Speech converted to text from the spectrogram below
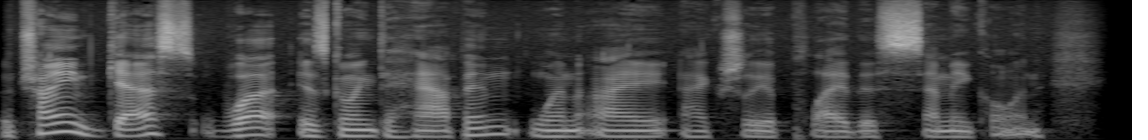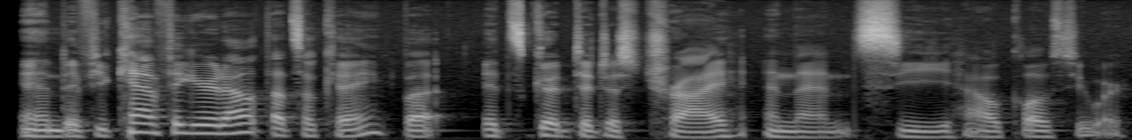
So try and guess what is going to happen when I actually apply this semicolon. And if you can't figure it out, that's okay, but it's good to just try and then see how close you were.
